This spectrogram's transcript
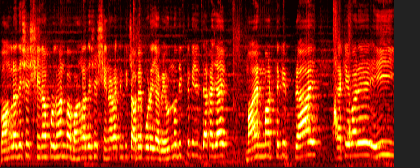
বাংলাদেশের সেনাপ্রধান বা বাংলাদেশের সেনারা কিন্তু চাপে পড়ে যাবে। অন্যদিক থেকে যদি দেখা যায়, মায়ানমার থেকে প্রায় একেবারে এই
